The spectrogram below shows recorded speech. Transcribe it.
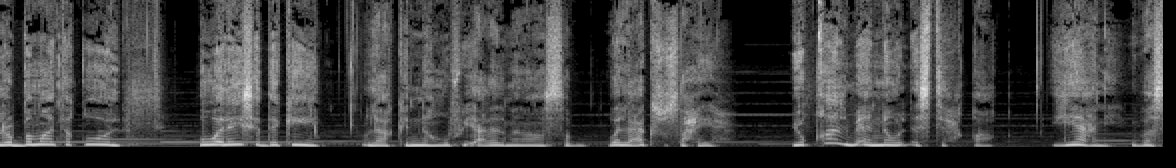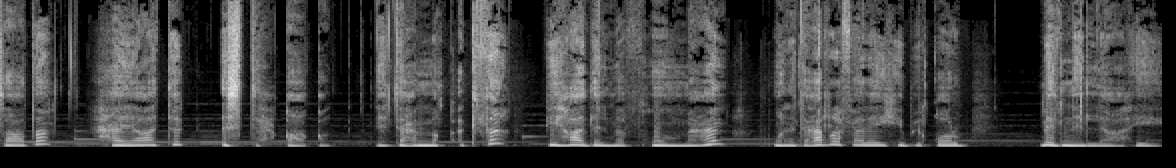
ربما تقول هو ليس ذكي لكنه في أعلى المناصب والعكس صحيح. يقال بأنه الاستحقاق يعني ببساطة حياتك استحقاقك. نتعمق أكثر في هذا المفهوم معا ونتعرف عليه بقرب بإذن الله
